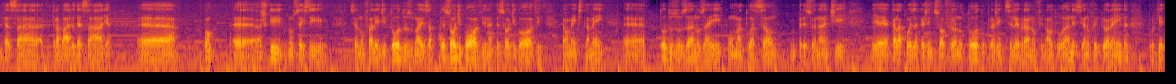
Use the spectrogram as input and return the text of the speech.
dessa, do trabalho dessa área. É, bom, é, acho que, não sei se, se eu não falei de todos, mas o pessoal de Gov, né? Pessoal de Gov, realmente também, é, todos os anos aí, com uma atuação impressionante e é aquela coisa que a gente sofre o ano todo para a gente celebrar no final do ano. Esse ano foi pior ainda, porque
